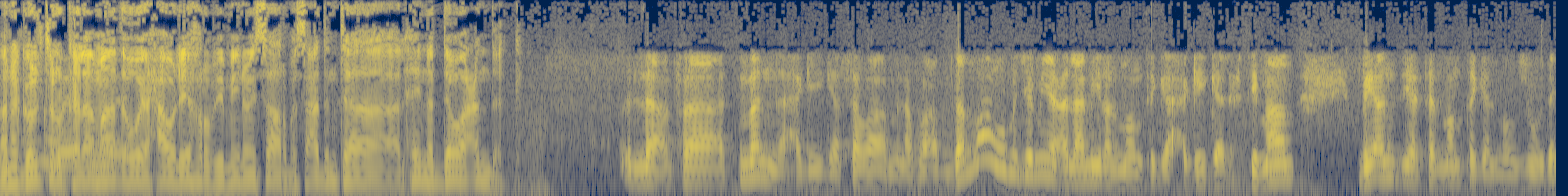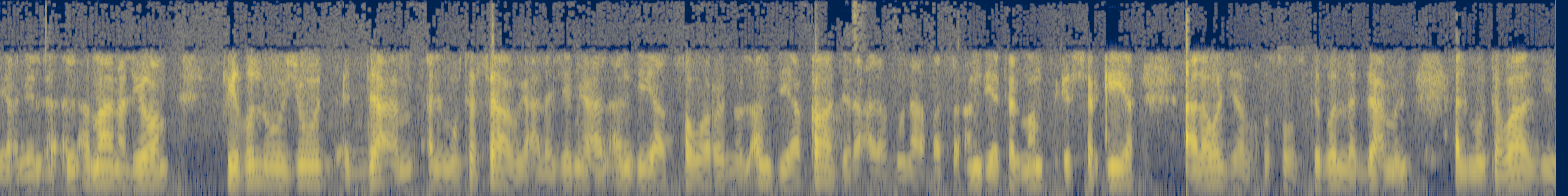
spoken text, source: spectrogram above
أنا قلت له الكلام هذا هو يحاول يهرب يمين ويسار بس عاد أنت الحين الدواء عندك. لا فأتمنى حقيقة سواء من أبو عبد الله ومن جميع اعلاميين المنطقة حقيقة الاهتمام بأندية المنطقة الموجودة يعني الأمانة اليوم في ظل وجود الدعم المتساوي على جميع الأندية. أتصور أنه الأندية قادرة على منافسة أندية المنطقة الشرقية على وجه الخصوص في ظل الدعم المتوازي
